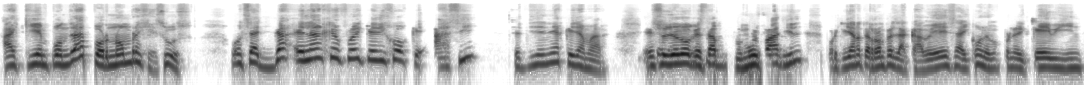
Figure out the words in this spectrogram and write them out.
a quien pondrás por nombre Jesús. O sea, ya el ángel fue el que dijo que así se tenía que llamar. Eso yo creo que está muy fácil, porque ya no te rompes la cabeza, y cómo le voy a poner Kevin,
